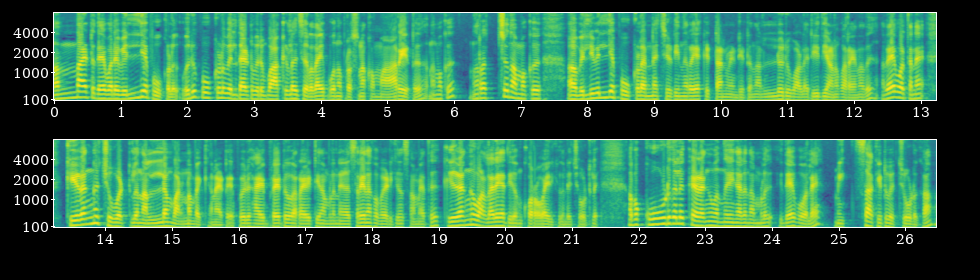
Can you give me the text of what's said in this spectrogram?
നന്നായിട്ട് ഇതേപോലെ വലിയ പൂക്കൾ ഒരു പൂക്കൾ വലുതായിട്ട് വരും ബാക്കിയുള്ളത് ചെറുതായി പോകുന്ന പ്രശ്നമൊക്കെ മാറിയിട്ട് നമുക്ക് നിറച്ച് നമുക്ക് വലിയ വലിയ പൂക്കൾ തന്നെ ചെടി നിറയെ കിട്ടാൻ വേണ്ടിയിട്ട് നല്ലൊരു വളരീതിയാണ് പറയുന്നത്. അതേപോലെ തന്നെ കിഴങ്ങ് ചുവട്ടിൽ നല്ല വണ്ണം വയ്ക്കാനായിട്ട് ഇപ്പോൾ ഒരു ഹൈബ്രിഡ് വെറൈറ്റി നമ്മൾ നഴ്സറിയിൽ നിന്നൊക്കെ മേടിക്കുന്ന സമയത്ത് കിഴങ്ങ് വളരെയധികം കുറവായിരിക്കും ഇതിന്റെ ചുവട്ടിൽ അപ്പോൾ കൂടുതൽ കിഴങ്ങ് വന്നു കഴിഞ്ഞാൽ നമ്മൾ ഇതേപോലെ മിക്സ് ആക്കിയിട്ട് വെച്ച് കൊടുക്കാം.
